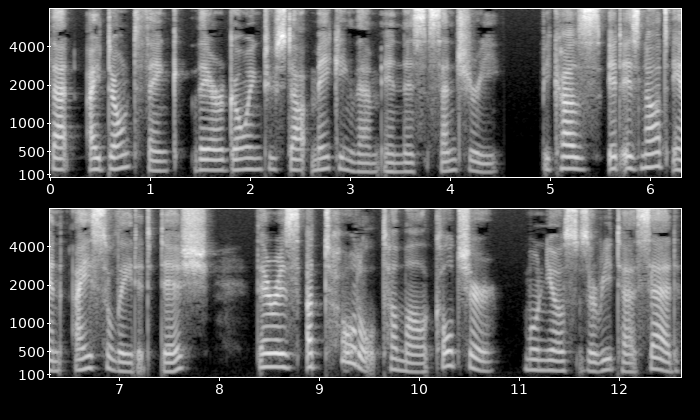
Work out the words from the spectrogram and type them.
that I don't think they are going to stop making them in this century, because it is not an isolated dish. There is a total tamal culture, Munoz Zurita said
